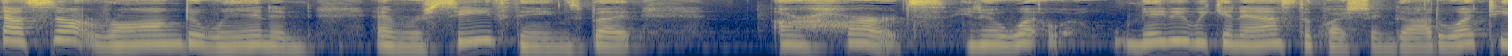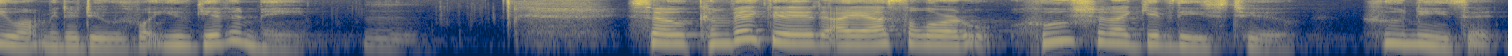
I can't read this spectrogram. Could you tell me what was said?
Now, it's not wrong to win and, and receive things, but our hearts, you know, what maybe we can ask the question, God, what do you want me to do with what you've given me? Hmm. So, convicted, I asked the Lord, who should I give these to? Who needs it?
